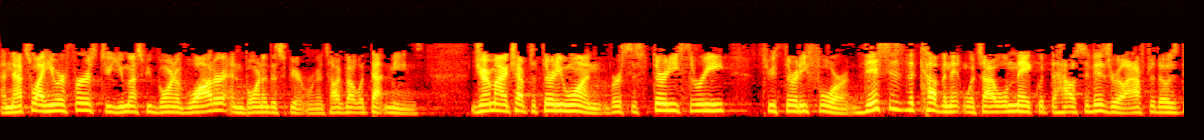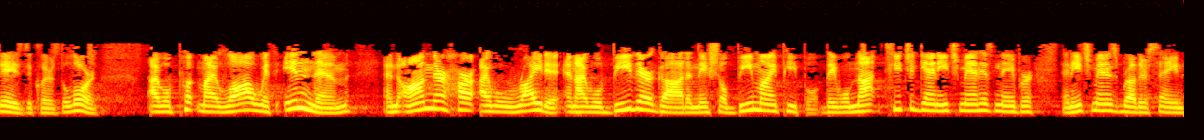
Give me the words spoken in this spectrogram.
and that's why he refers to you must be born of water and born of the Spirit. We're going to talk about what that means. Jeremiah chapter 31, verses 33 through 34. This is the covenant which I will make with the house of Israel after those days, declares the Lord. I will put my law within them and on their heart I will write it, and I will be their God, and they shall be my people. They will not teach again each man his neighbor and each man his brother, saying,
